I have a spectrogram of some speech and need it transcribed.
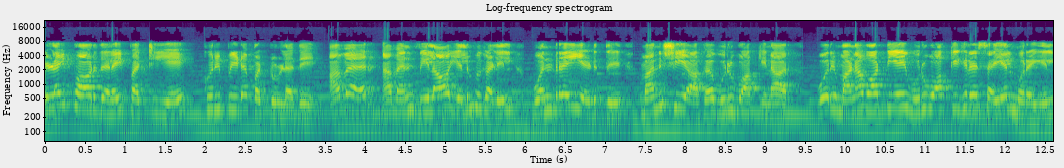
இளைப்பாறுதலை பற்றியே குறிப்பிடப்பட்டுள்ளது. அவர் அவன் விழா எலும்புகளில் ஒன்றை எடுத்து மனுஷியாக உருவாக்கினார். ஒரு மணவாட்டியை உருவாக்குகிற செயல்முறையில்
